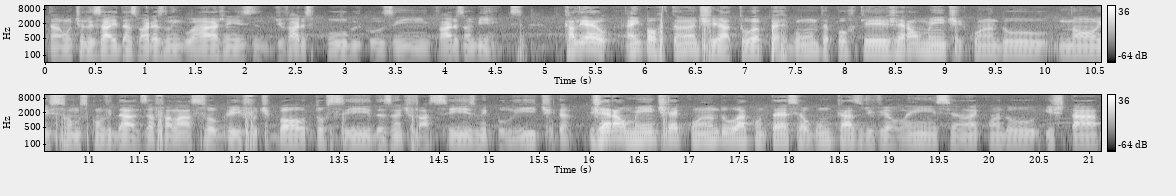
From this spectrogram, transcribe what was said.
Então, utilizar aí das várias linguagens, de vários públicos em vários ambientes. Caliel, é importante a tua pergunta porque geralmente quando nós somos convidados a falar sobre futebol, torcidas, antifascismo e política, geralmente é quando acontece algum caso de violência, né? quando está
